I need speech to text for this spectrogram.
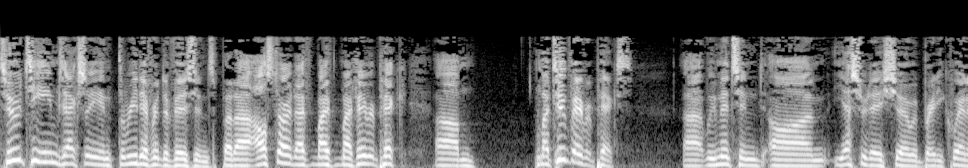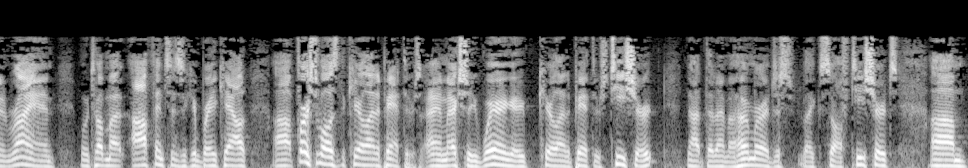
two teams actually in three different divisions, but uh, I'll start. I've, my my favorite pick, um, my two favorite picks. Uh, we mentioned on yesterday's show with Brady Quinn and Ryan when we're talking about offenses that can break out. Uh, first of all, is the Carolina Panthers. I am actually wearing a Carolina Panthers t-shirt. Not that I'm a homer. I just like soft t-shirts. Um,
